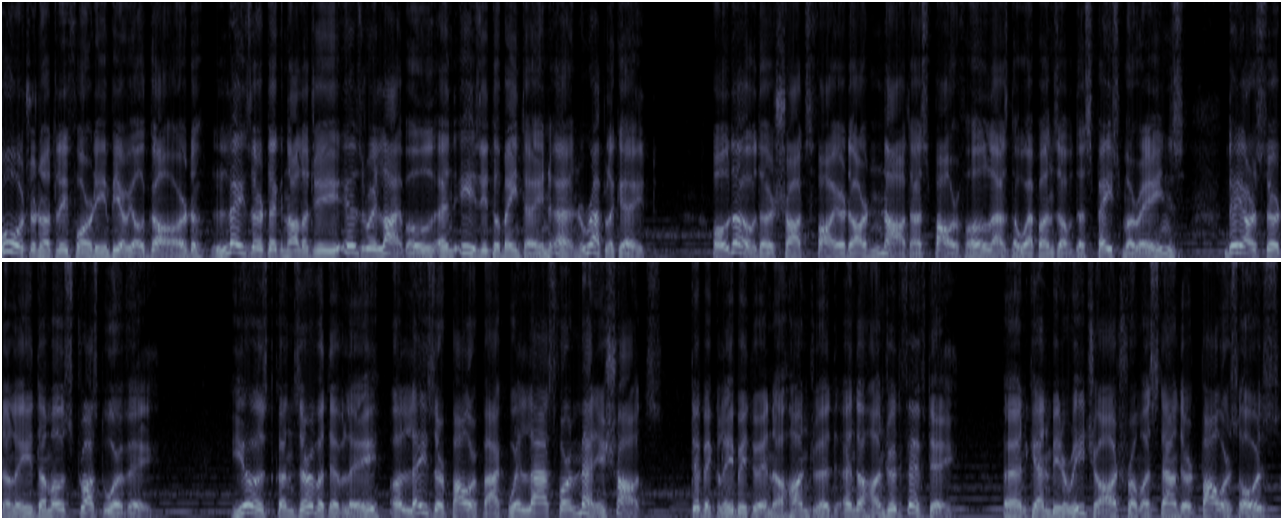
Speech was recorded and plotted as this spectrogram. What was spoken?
Fortunately for the Imperial Guard, laser technology is reliable and easy to maintain and replicate. Although the shots fired are not as powerful as the weapons of the Space Marines, they are certainly the most trustworthy. Used conservatively, a laser power pack will last for many shots, typically between 100 and 150, and can be recharged from a standard power source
